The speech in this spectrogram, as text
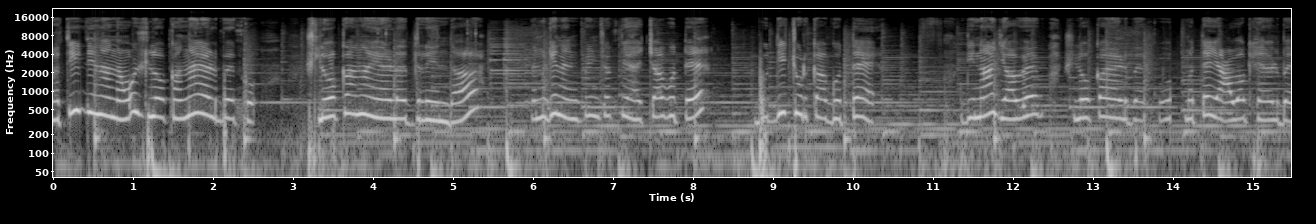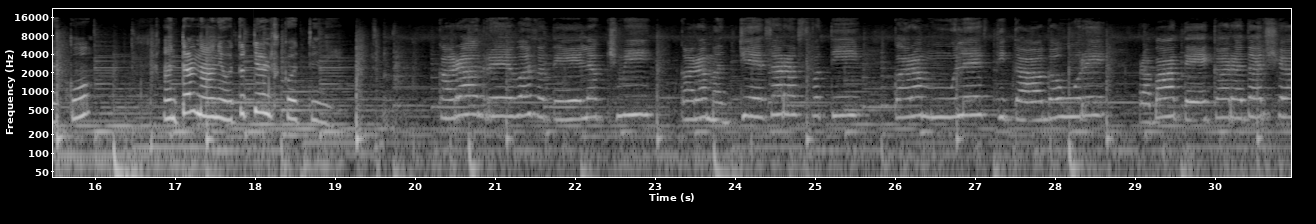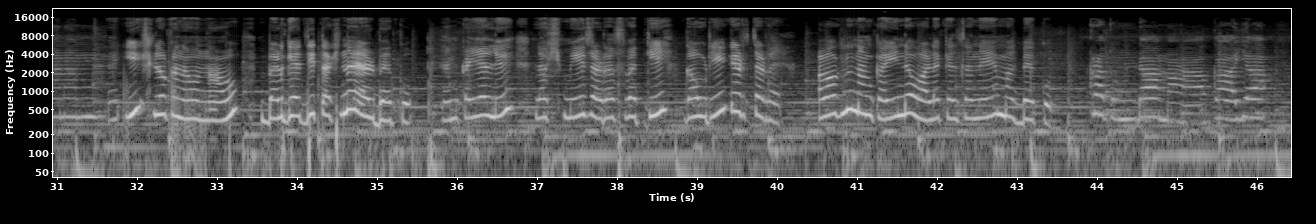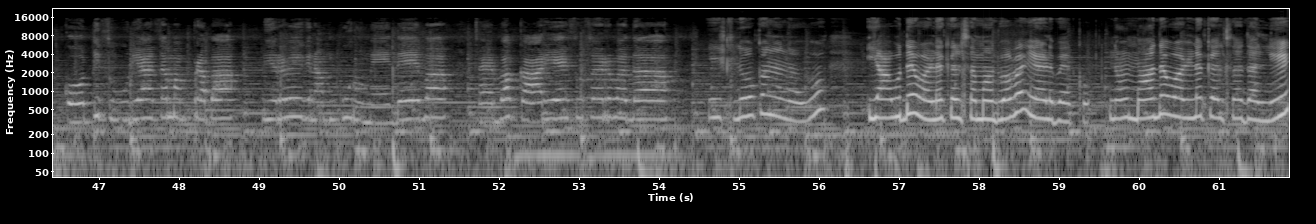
ಪ್ರತಿದಿನ ನಾವು ಶ್ಲೋಕನ ಹೇಳಬೇಕು. ಶ್ಲೋಕನ ಹೇಳೋದ್ರಿಂದ ನಮಗೆ ನೆನಪಿನ ಶಕ್ತಿ ಹೆಚ್ಚಾಗುತ್ತೆ, ಬುದ್ಧಿ ಚುರುಕಾಗುತ್ತೆ. ದಿನ ಯಾವ್ಯಾವ ಶ್ಲೋಕ ಹೇಳಬೇಕು, ಮತ್ತು ಯಾವಾಗ ಹೇಳಬೇಕು ಅಂತ ನಾನು ಇವತ್ತು ತಿಳಿಸ್ಕೊತೀನಿ ಈ ಶ್ಲೋಕನ ನಾವು ಬೆಳಗ್ಗೆ ಎದ್ದಿದ ತಕ್ಷಣ ಹೇಳಬೇಕು. ನಮ್ಮ ಕೈಯಲ್ಲಿ ಲಕ್ಷ್ಮಿ ಸರಸ್ವತಿ ಗೌರಿ ಇರ್ತಾರೆ. ಅವಾಗಲೂ ನಮ್ಮ ಕೈಯಿಂದ ಒಳ್ಳೆ ಕೆಲಸನೇ ಮಾಡಬೇಕು. ಕ್ರತುಂಡ ಮಹಾಕಾಯ ಕೋಟಿ ಸೂರ್ಯ ಸಮಪ್ರಭಾ ನಿರ್ವಿಘ್ನಂ ಕುರು ಮೇ ದೇವ ಸರ್ವ ಕಾರ್ಯೇಷು ಸರ್ವದಾ. ಈ ಶ್ಲೋಕನ ನಾವು ಯಾವುದೇ ಒಳ್ಳೆ ಕೆಲಸ ಮಾಡುವಾಗ ಹೇಳಬೇಕು. ನಾವು ಮಾಡೋ ಒಳ್ಳೆ ಕೆಲಸದಲ್ಲಿ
